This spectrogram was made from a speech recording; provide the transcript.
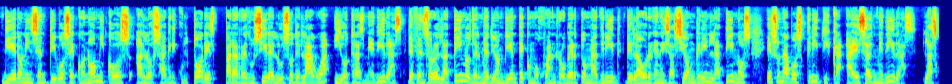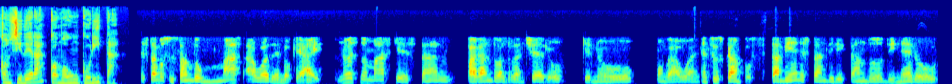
dieron incentivos económicos a los agricultores para reducir el uso del agua y otras medidas. Defensores latinos del medio ambiente como Juan Roberto Madrid de la organización Green Latinos es una voz crítica a esas medidas. Las considera como un curita. Estamos usando más agua de lo que hay. No es nomás que están pagando al ranchero que no ponga agua en sus campos. También están directando dinero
